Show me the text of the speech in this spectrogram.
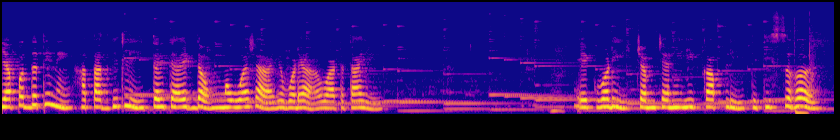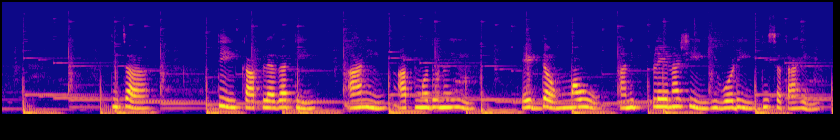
या पद्धतीने हातात घेतली तरी त्या एकदम मऊ अशा हे वड्या वाटत आहे. एक वडी चमच्याने ही कापली तर ती सहज तिचा ती कापल्या जाते आणि आतमधूनही एकदम मऊ आणि प्लेन अशी ही वडी दिसत आहे.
